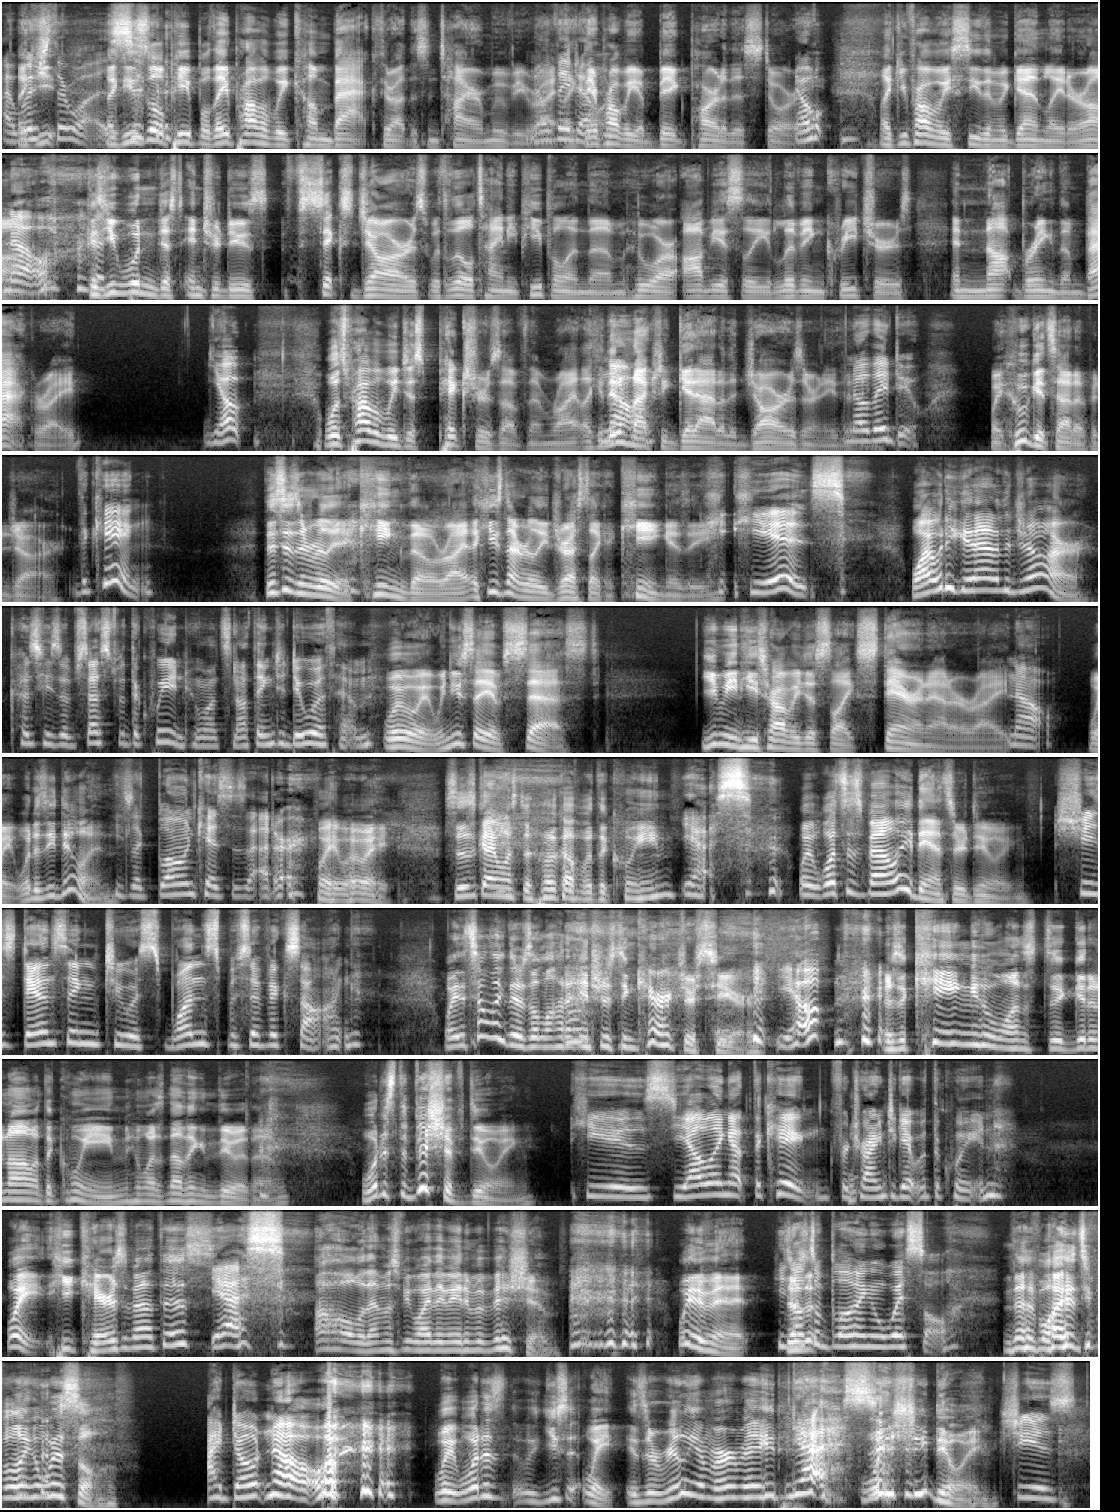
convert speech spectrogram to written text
I Like wish you- there was. Like these little people, they probably come back throughout this entire movie, No, right? they like they're probably a big part of this story. Nope. Like you probably see them again later on. No. Because you wouldn't just introduce six jars with little tiny people in them who are obviously living creatures and not bring them back, right? Yep. Well, it's probably just pictures of them, right? Like they don't actually get out of the jars or anything. No, they do. Wait, who gets out of a jar? The king. This isn't really a king, though, right? Like he's not really dressed like a king, is he? He, he is. Why would he get out of the jar? Because he's obsessed with the queen who wants nothing to do with him. Wait, wait, wait. When you say obsessed, you mean he's probably just like staring at her, right? No. Wait, what is he doing? He's like blowing kisses at her. Wait, wait, wait. So this guy wants to hook up with the queen? Yes. Wait, what's this ballet dancer doing? She's dancing to a one specific song. Wait, it sounds like there's a lot of interesting characters here. Yep. There's a king who wants to get it on with the queen, who wants nothing to do with him. What is the bishop doing? he is yelling at the king for trying to get with the queen. Wait, he cares about this? Yes. Oh, that must be why they made him a bishop. Wait a minute. He's There's also blowing a whistle. then why is he blowing a whistle? I don't know. Wait, what is you said? Wait, is there really a mermaid? yes. What is she doing? She is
